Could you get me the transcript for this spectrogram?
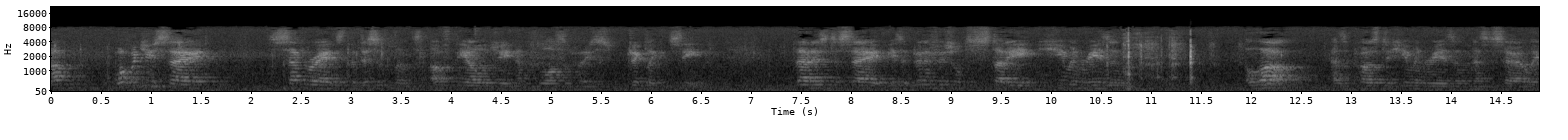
Um, what would you say separates the disciplines of theology and philosophy strictly conceived? That is to say, is it beneficial to study human reason alone, as opposed to human reason necessarily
